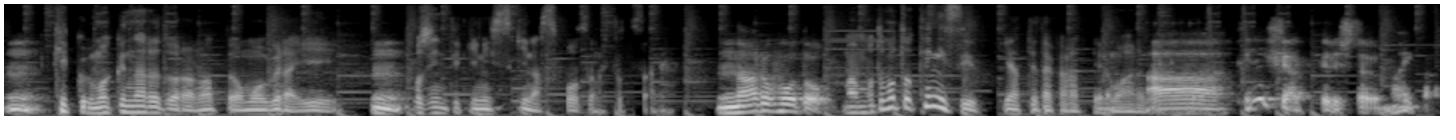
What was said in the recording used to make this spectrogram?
うん。結構上手くなるだろうなって思うぐらいうん。個人的に好きなスポーツの一つだねなるほど。まあもともとテニスやってたからっていうのもあるんだけどああ、テニスやってる人はうまいから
